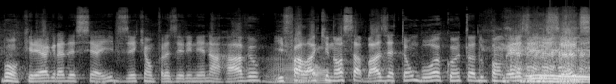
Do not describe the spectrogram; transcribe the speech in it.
Bom, queria agradecer aí, dizer que é um prazer inenarrável ah, e falar bom. que nossa base é tão boa quanto a do Palmeiras e do Santos.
